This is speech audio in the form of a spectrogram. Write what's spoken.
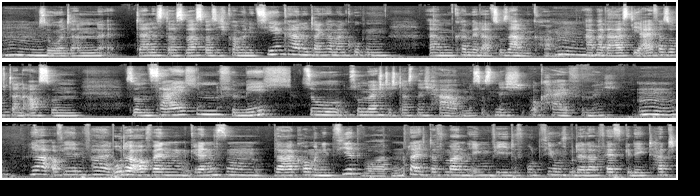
Mhm. So, und dann, dann ist das was, was ich kommunizieren kann und dann kann man gucken, ähm, können wir da zusammenkommen. Mhm. Aber da ist die Eifersucht dann auch so ein, so ein Zeichen für mich, so, so möchte ich das nicht haben. Es ist nicht okay für mich. Mhm. Ja, auf jeden Fall. Oder auch wenn Grenzen klar kommuniziert wurden. Vielleicht, dass man irgendwie das Beziehungsmodell festgelegt hat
